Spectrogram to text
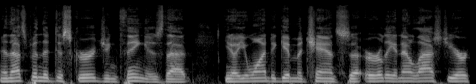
and that's been the discouraging thing is that you know you wanted to give him a chance uh, early, and now last year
